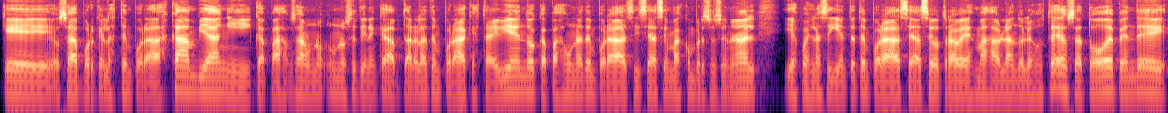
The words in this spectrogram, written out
que, o sea, porque las temporadas cambian y capaz, o sea, uno, uno se tiene que adaptar a la temporada que está viviendo, capaz una temporada sí se hace más conversacional y después la siguiente temporada se hace otra vez más hablándoles a ustedes, o sea, todo depende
